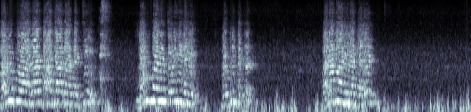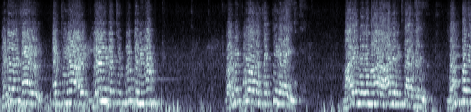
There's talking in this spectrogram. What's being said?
வகுப்புவாத பாஜக கட்சி எண்பது தொகுதிகளில் வெற்றி பெற்றது. வட மாநிலங்களில் இடதுசாரி கட்சிகள் ஏழு கட்சி கூட்டணியும் வகுப்புவாத சக்திகளை மறைமுகமாக ஆதரித்தார்கள். எண்பது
